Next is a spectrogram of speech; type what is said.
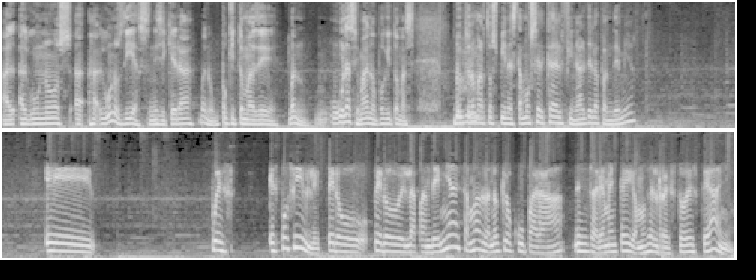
algunos, algunos días, ni siquiera, bueno, un poquito más de, bueno, una semana, un poquito más. Doctora Marta Ospina, ¿estamos cerca del final de la pandemia? Eh, pues es posible, pero, pero la pandemia estamos hablando que ocupará necesariamente, digamos, el resto de este año.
